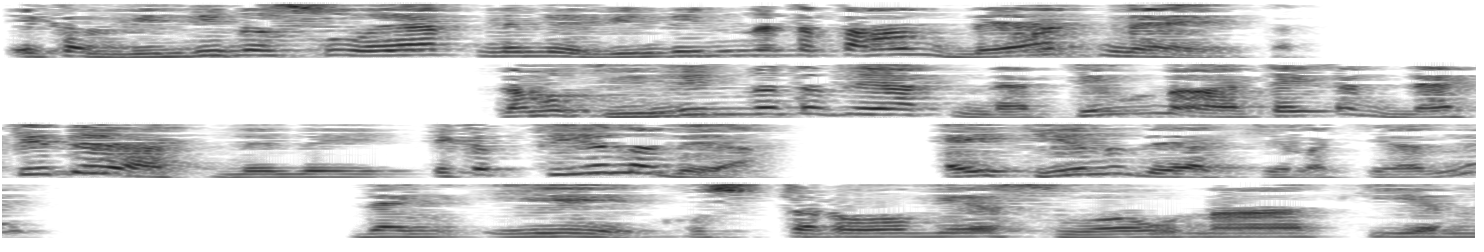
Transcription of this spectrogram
ඒක විඳින සුවයක් නෙමෙයි විඳින්නට තරම් දෙයක් නෑ ඒක. නමුත් විඳින්නට දෙයක් නැති වුණාට ඒක නැති දෙයක් නෙමෙයි ඒක තියෙන දෙයක්. ඇයි තියෙන දෙයක් කියලා කියන්නේ දැන් ඒ කුෂ්ඨ රෝගය සුව වුණා කියන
